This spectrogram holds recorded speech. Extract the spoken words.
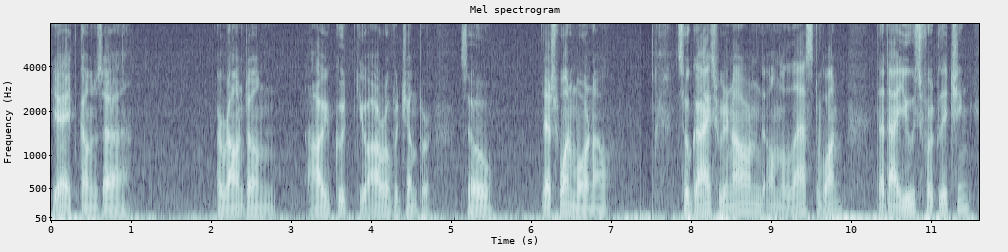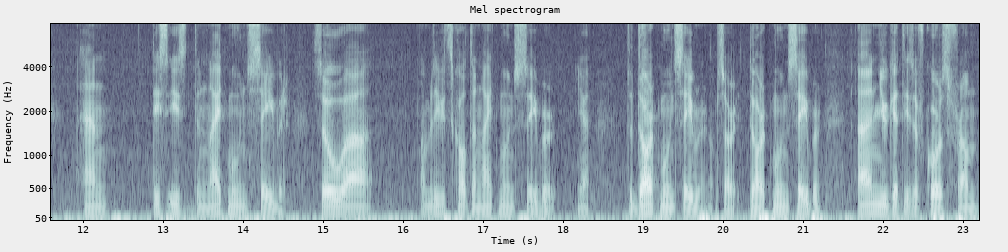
yeah it comes uh, around on how good you are of a jumper. So there's one more now. So guys, we're now on the, on the last one that I use for glitching, and this is the Night Moon Saber. So uh, I believe it's called the Night Moon Saber. Yeah, the Dark Moon Saber. I'm sorry, Dark Moon Saber. And you get this, of course, from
